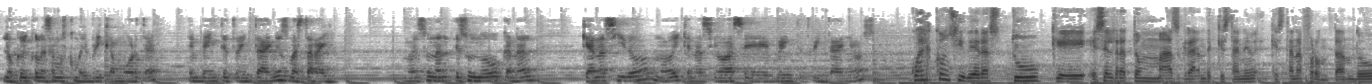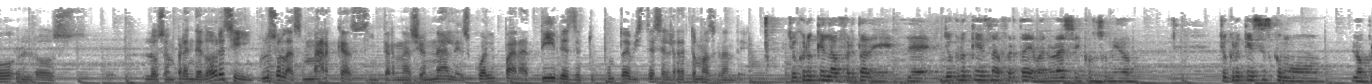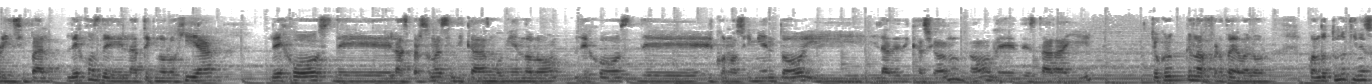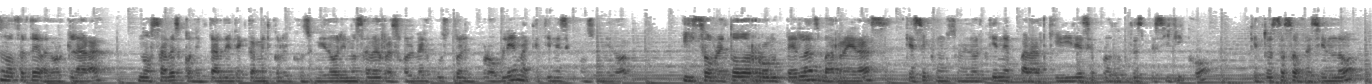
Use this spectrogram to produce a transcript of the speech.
lo que hoy conocemos como el brick and mortar en 20, 30 años va a estar ahí. ¿no? Es, una, es un nuevo canal que ha nacido ¿no? y que nació hace 20, 30 años. ¿Cuál consideras tú que es el reto más grande que están, que están afrontando los, los emprendedores e incluso las marcas internacionales? ¿Cuál para ti, desde tu punto de vista, es el reto más grande? Yo creo que es la oferta de, yo creo que es la oferta de valor hacia el consumidor. Yo creo que eso es como lo principal. Lejos de la tecnología, lejos de las personas indicadas moviéndolo, lejos del conocimiento y, la dedicación, ¿no? De, de estar allí yo creo que es la oferta de valor. Cuando tú no tienes una oferta de valor clara, no sabes conectar directamente con el consumidor y no sabes resolver justo el problema que tiene ese consumidor y sobre todo romper las barreras que ese consumidor tiene para adquirir ese producto específico que tú estás ofreciendo,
